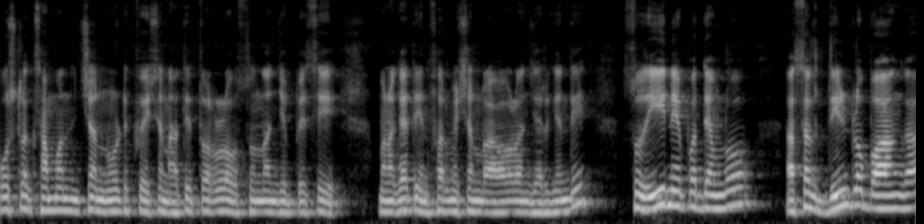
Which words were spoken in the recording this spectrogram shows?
పోస్టులకు సంబంధించిన నోటిఫికేషన్ అతి త్వరలో వస్తుందని చెప్పేసి మనకైతే ఇన్ఫర్మేషన్ రావడం జరిగింది. సో ఈ నేపథ్యంలో అసలు దీంట్లో భాగంగా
